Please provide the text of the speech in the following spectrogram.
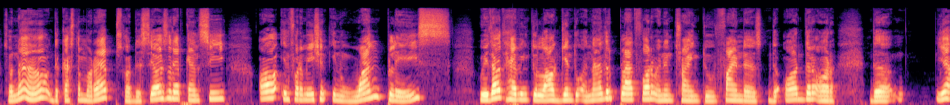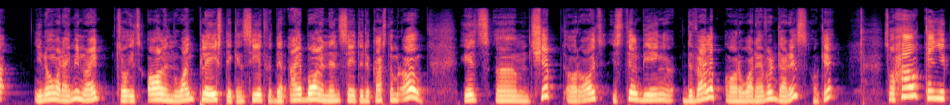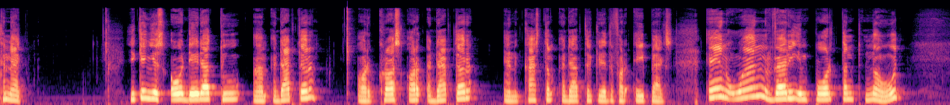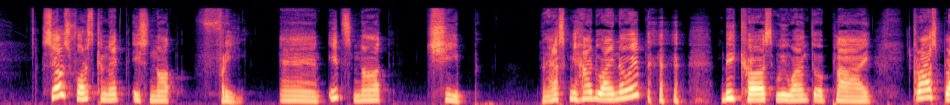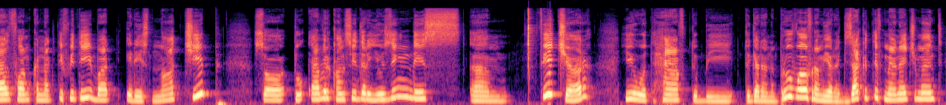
So now the customer reps or the sales rep can see all information in one place without having to log into another platform and then trying to find the, the order or the yeah you know what i mean right? So it's all in one place. They can see it with their eyeball and then say to the customer oh it's um, shipped or oh, it's, it's still being developed or whatever that is okay? So how can you connect? You can use OData to um, adapter or cross org adapter and custom adapter created for Apex. And one very important note, Salesforce Connect is not free and it's not cheap. Now ask me how do I know it? because we want to apply cross-platform connectivity but it is not cheap. So to ever consider using this um, feature, you would have to be to get an approval from your executive management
